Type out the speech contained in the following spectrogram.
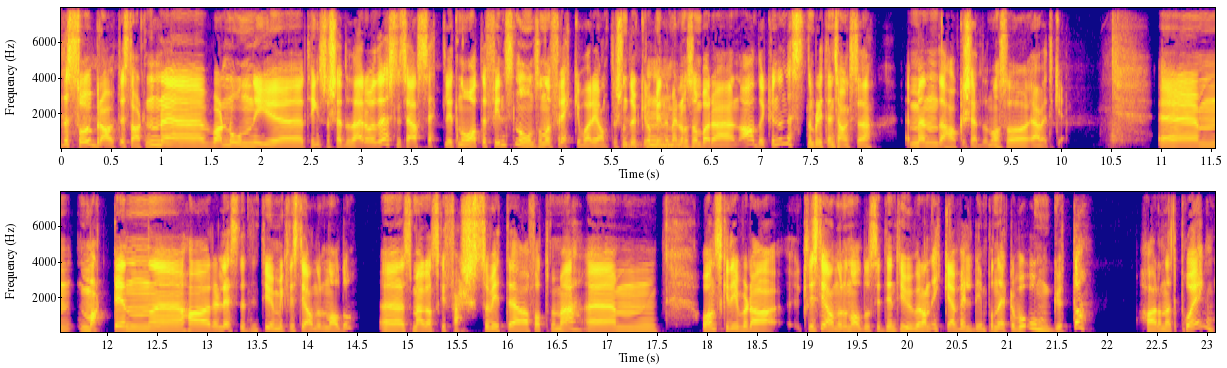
det så jo bra ut i starten. Det var noen nye ting som skjedde der, og det syns jeg har sett litt nå. At det fins noen sånne frekke varianter som dukker opp innimellom som bare ah, Det kunne nesten blitt en sjanse, men det har ikke skjedd ennå, så jeg vet ikke. Um, Martin eh, har lest et intervju med Cristiano Ronaldo, eh, som er ganske fersk, så vidt jeg har fått med meg. Ehm, og han skriver da Cristiano Ronaldo sitt intervju hvor han ikke er veldig imponert over unggutta. Har han et poeng?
